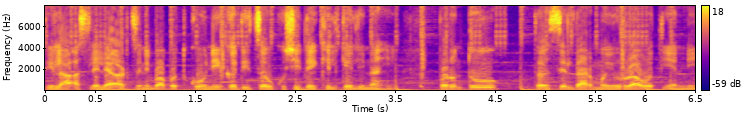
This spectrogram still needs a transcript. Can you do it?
तिला असलेल्या अडचणीबाबत कोणी कधी चौकशी देखील केली नाही. परंतु तहसीलदार मयूर रावत यांनी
